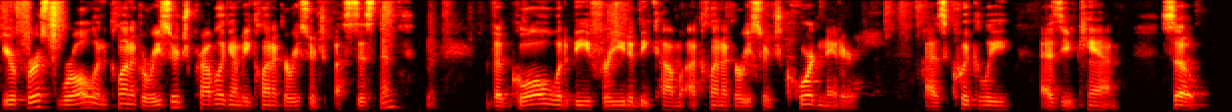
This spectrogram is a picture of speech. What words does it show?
Your first role in clinical research probably going to be clinical research assistant. The goal would be for you to become a clinical research coordinator as quickly as you can. So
